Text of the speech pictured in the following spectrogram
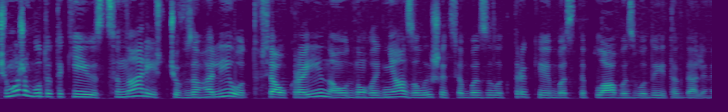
Чи може бути такий сценарій, що взагалі от вся Україна одного дня залишиться без електрики, без тепла, без води і так далі?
